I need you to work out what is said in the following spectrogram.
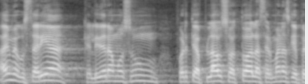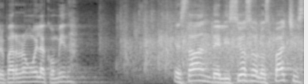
A mí me gustaría que le diéramos un fuerte aplauso a todas las hermanas que prepararon hoy la comida. Estaban deliciosos los paches.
